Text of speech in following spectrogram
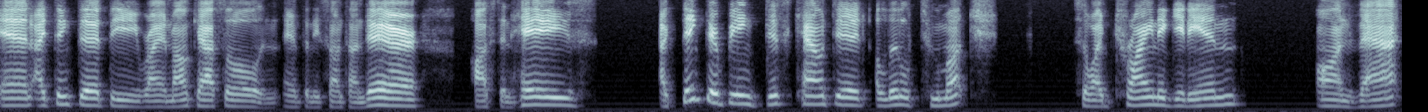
And I think that the Ryan Mountcastle and Anthony Santander, Austin Hays, I think they're being discounted a little too much. So I'm trying to get in on that.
